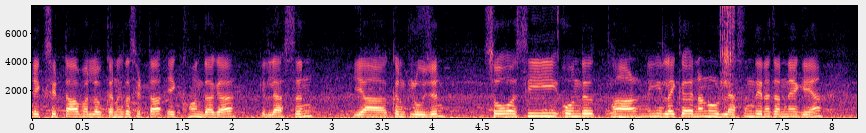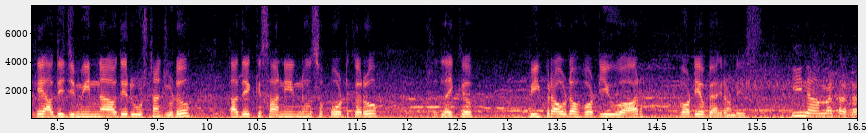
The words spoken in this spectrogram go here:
ਇੱਕ ਸਿੱਟਾ, ਮਤਲਬ ਕਣਕ ਦਾ ਸਿੱਟਾ, ਇੱਕ ਹੁੰਦਾ ਹੈਗਾ ਕਿ ਲੈਸਨ ਜਾਂ ਕਨਕਲੂਜਨ ਸੋ ਅਸੀਂ ਉਹਦੇ ਥਾਂ ਨਹੀਂ ਲਾਈਕ ਇਹਨਾਂ ਨੂੰ ਲੈਸਨ ਦੇਣਾ ਚਾਹੁੰਦੇ ਹੈਗੇ ਆ ਕਿ ਆਪਦੀ ਜ਼ਮੀਨ ਨਾਲ, ਆਪਦੀ ਰੂਟਸ ਨਾਲ ਜੁੜੋ, ਤਾਂ ਆਪਦੀ ਕਿਸਾਨੀ ਨੂੰ ਸਪੋਰਟ ਕਰੋ। Like be proud of what you are what your background is ਕੀ ਨਾਮ ਹੈ ਤੁਹਾਡਾ?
